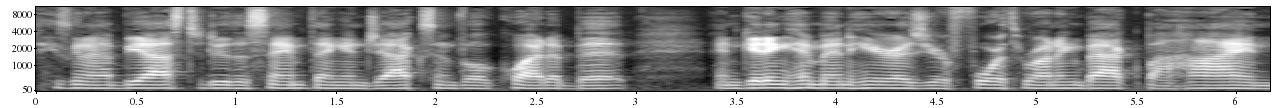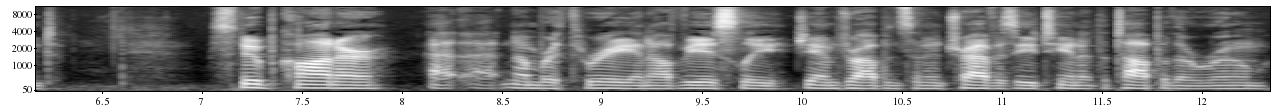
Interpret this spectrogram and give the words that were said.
he's going to be asked to do the same thing in Jacksonville quite a bit. And getting him in here as your fourth running back behind Snoop Conner at, at, number three, and obviously James Robinson and Travis Etienne at the top of the room.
